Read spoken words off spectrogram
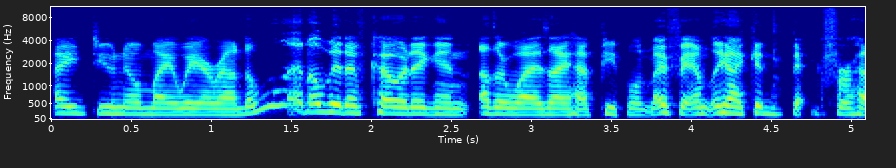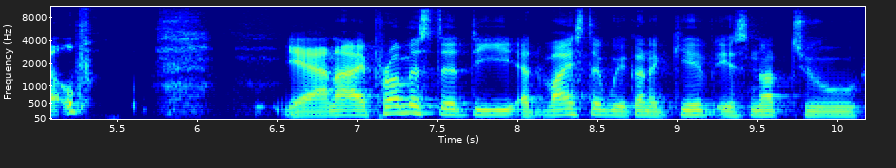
I do know my way around a little bit of coding, and otherwise, I have people in my family I can beg for help. Yeah, and I promise that the advice that we're going to give is not to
